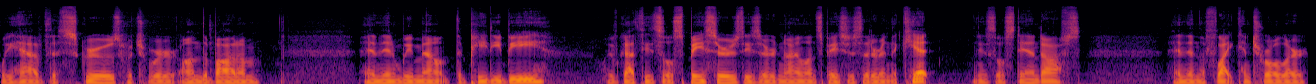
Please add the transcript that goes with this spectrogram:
we have the screws which were on the bottom and then we mount the PDB we've got these little spacers these are nylon spacers that are in the kit these little standoffs and then the flight controller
